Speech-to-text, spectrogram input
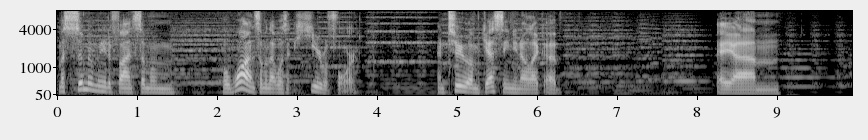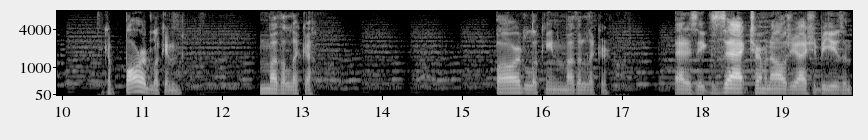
I'm assuming we need to find someone. Well, one, someone that wasn't here before. And two, I'm guessing, you know, like a. A, um. Like a bard looking mother liquor. Bard looking mother liquor. That is the exact terminology I should be using.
